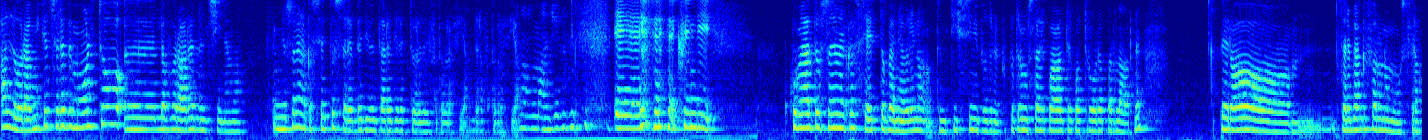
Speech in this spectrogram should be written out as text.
Allora, mi piacerebbe molto eh, lavorare nel cinema. Il mio sogno nel cassetto sarebbe diventare direttore di fotografia, della fotografia. No, immagino. E quindi, come altro sogno nel cassetto, beh, ne avrei no, tantissimi, potre- potremmo stare qua altre quattro ore a parlarne, però mh, sarebbe anche fare una mostra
